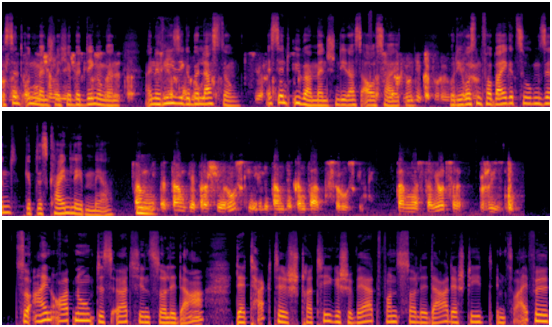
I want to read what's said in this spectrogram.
Es sind unmenschliche Bedingungen, eine riesige Belastung. Es sind Übermenschen, die das aushalten. Wo die Russen vorbeigezogen sind, gibt es kein Leben mehr. Там, где прошли русские или там, где контакт с русскими, там не остается жизни. Zur Einordnung des Örtchens Soledar. Der taktisch-strategische Wert von Soledar, der steht im Zweifel.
